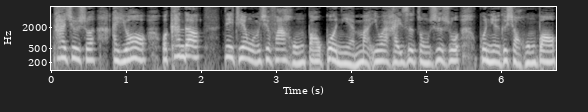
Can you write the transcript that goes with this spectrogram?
他就说：“哎呦，我看到那天我们去发红包过年嘛，因为孩子总是说过年有个小红包。”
